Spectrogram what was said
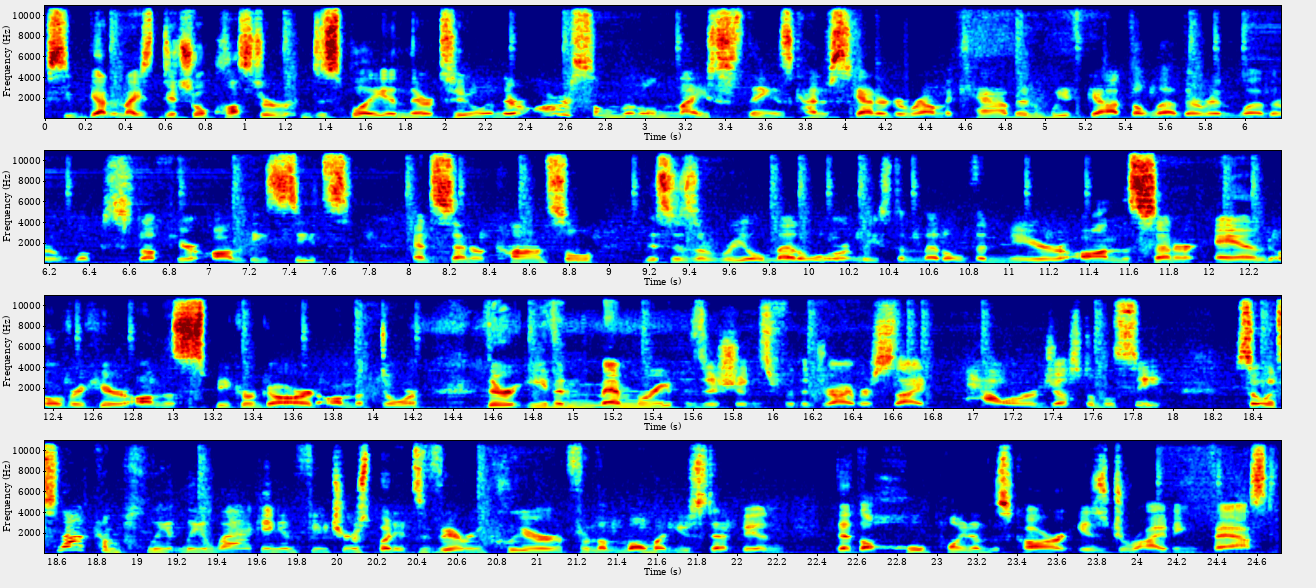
See, we've got a nice digital cluster display in there too, and there are some little nice things kind of scattered around the cabin. We've got the leather and leather look stuff here on these seats and center console. This is a real metal, or at least a metal veneer on the center and over here on the speaker guard on the door. There are even memory positions for the driver's side power adjustable seat. So it's not completely lacking in features, but it's very clear from the moment you step in that the whole point of this car is driving fast.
